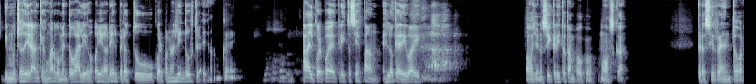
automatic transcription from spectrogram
Y muchos dirán que es un argumento válido. Oye, Gabriel, pero tu cuerpo no es la industria. Yo. Ah, el cuerpo de Cristo sí es pan. Es lo que digo ahí. Oh, yo no soy Cristo tampoco. Mosca. Pero sí redentor.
